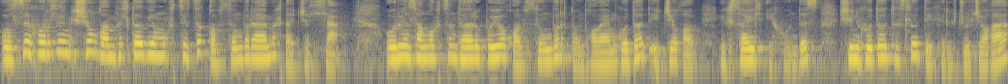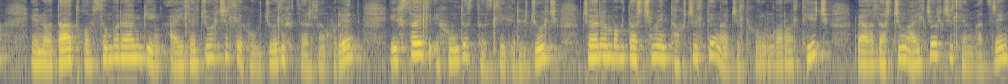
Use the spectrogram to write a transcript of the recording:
Улсын хурлын гишүүн Гомболдогийн мөх цэцэг Говьсөнбөр аймагт ажиллалаа. Өөрийн сонгогдсон тойрог буюу Говьсөнбөр, Дундгов аймагуудад Ижигов, их соёл, их үндэс, шинэ хөдөө төслүүдийг хэрэгжүүлж байгаа. Энэ удаад Говьсөнбөр аймгийн аялал жуулчлалыг хөгжүүлэх зорилгын хүрээнд их соёл, их үндэс төслийг хэрэгжүүлж, Чойрын богд орчмын тогтчлтын ажилд хөрөнгө оруулалт хийж, байгаль орчин аялал жуулчлалын газрын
